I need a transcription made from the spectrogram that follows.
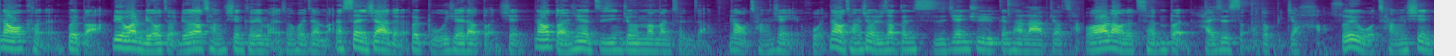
那我可能会把六万留着，留到长线可以买的时候会再买。那剩下的会补一些到短线，那我短线的资金就会慢慢成长。那我长线也会，那我长线我就是要跟时间去跟它拉比较长，我要让我的成本还是什么都比较好，所以我长线。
